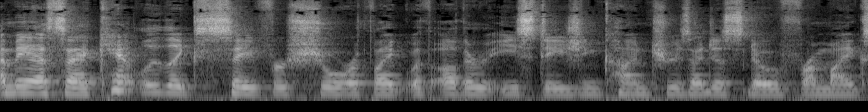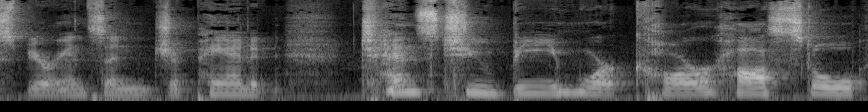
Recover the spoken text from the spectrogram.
i mean i say i can't really like say for sure with like with other east asian countries i just know from my experience in japan it tends to be more car hostile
